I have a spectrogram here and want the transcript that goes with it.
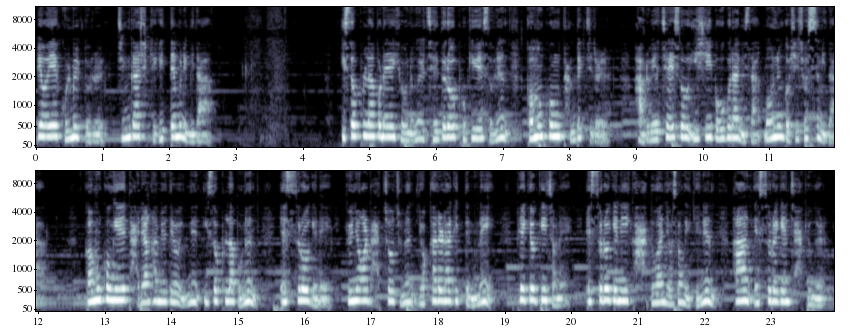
뼈의 골밀도를 증가시키기 때문입니다. 이소플라본의 효능을 제대로 보기 위해서는 검은콩 단백질을 하루에 최소 25g 이상 먹는 것이 좋습니다. 검은콩에 다량 함유되어 있는 이소플라본은 에스트로겐의 균형을 맞춰주는 역할을 하기 때문에 폐교기 전에 에스트로겐이 과도한 여성에게는 항에스트로겐 작용을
